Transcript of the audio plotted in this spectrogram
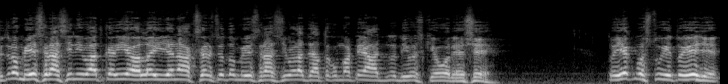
મિત્રો, મેષ રાશિની વાત કરીએ, અલય, જેના અક્ષર છે, તો મેષ રાશિવાળા જાતકો માટે આજનો દિવસ કેવો રહેશે? તો એક વસ્તુ એ તો એ છે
